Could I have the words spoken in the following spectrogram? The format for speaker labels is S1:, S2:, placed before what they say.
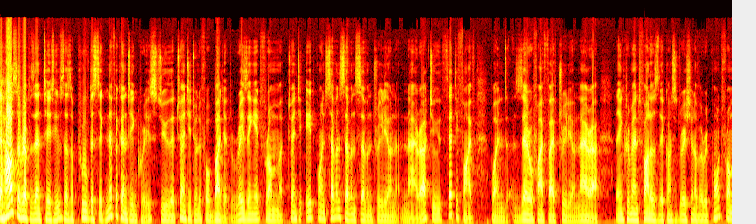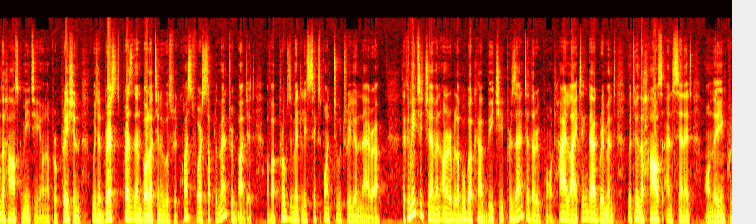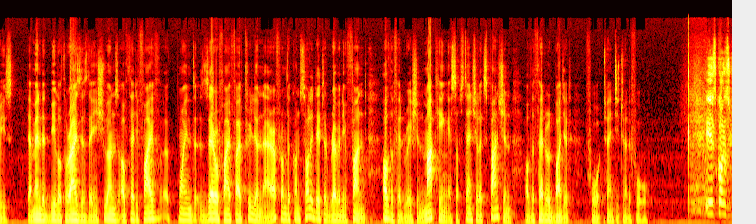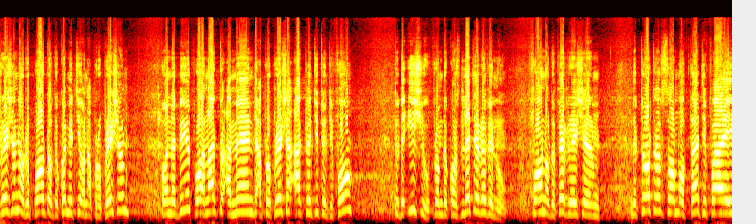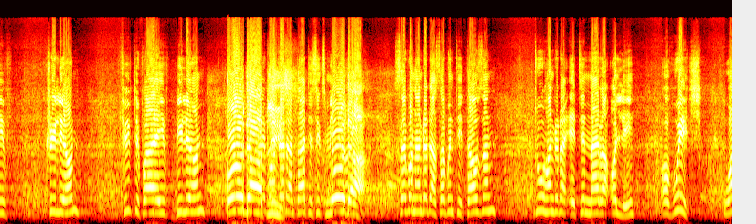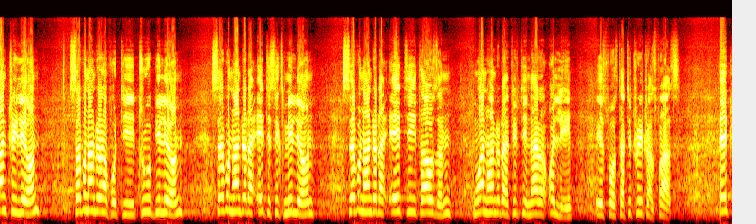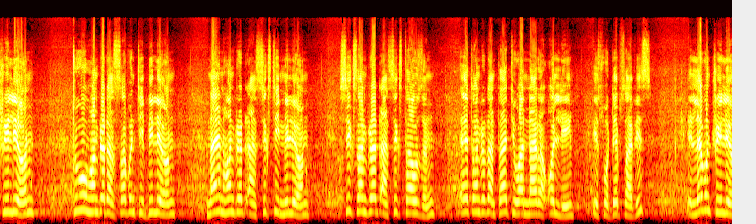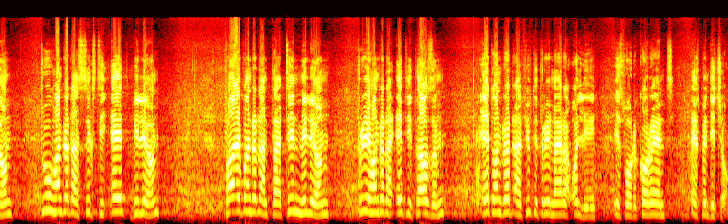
S1: The House of Representatives has approved a significant increase to the 2024 budget, raising it from 28.777 trillion naira to 35.055 trillion naira. The increment follows the consideration of a report from the House Committee on Appropriation, which addressed President Bola Tinubu's request for a supplementary budget of approximately 6.2 trillion naira. The committee chairman, Honorable Abubakar Bichi, presented the report, highlighting the agreement between the House and Senate on the increase. The amended bill authorizes the issuance of 35.055 trillion naira from the Consolidated Revenue Fund of the Federation, marking a substantial expansion of the federal budget for 2024.
S2: Is consideration of report of the Committee on Appropriation on a bill for an act to amend Appropriation Act 2024 to the issue from the Consolidated Revenue Fund of the Federation the total sum of 35 trillion 55 billion
S3: Order, please.
S2: 536 million
S3: Order.
S2: 770,000 218 naira only, of which 1 trillion 742 billion 786 million 780,150 naira only is for statutory transfers. 8 trillion 270 billion 960 million 606,831 naira only is for debt service. 11 trillion 268 billion 513 million 380,853 naira only is for recurrent expenditure.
